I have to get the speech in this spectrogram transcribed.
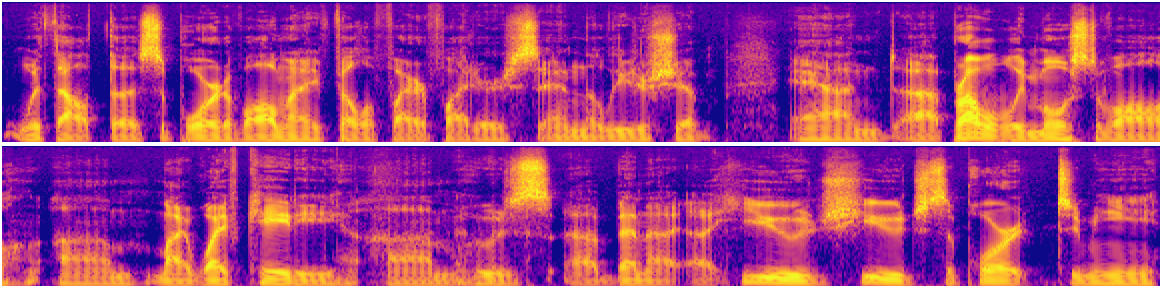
without the support of all my fellow firefighters and the leadership, and uh, probably most of all, um, my wife Katie, um, who's uh, been a, a, huge, huge support to me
